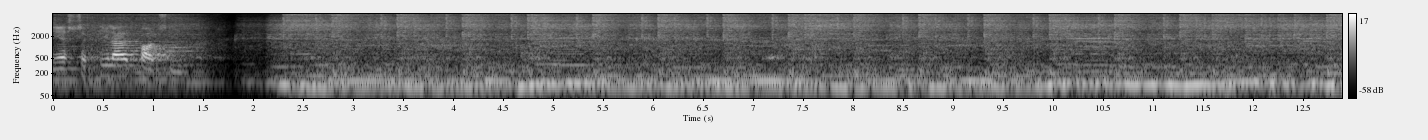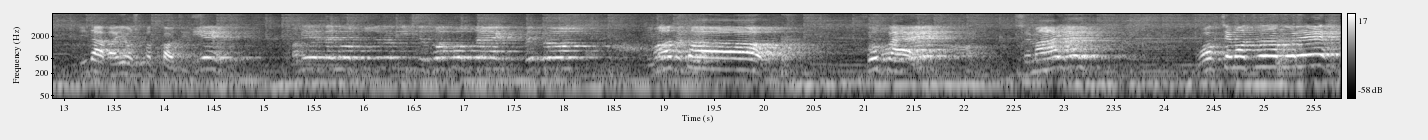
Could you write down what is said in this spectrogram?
Jeszcze chwilę odpocznij. I dawaj, już podchodzisz. Pięć. Pamiętaj mocno dynamicznie, złap oddech, wyprost. I Mocno! Super! Trzymaj! Łokcie mocno do góry!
